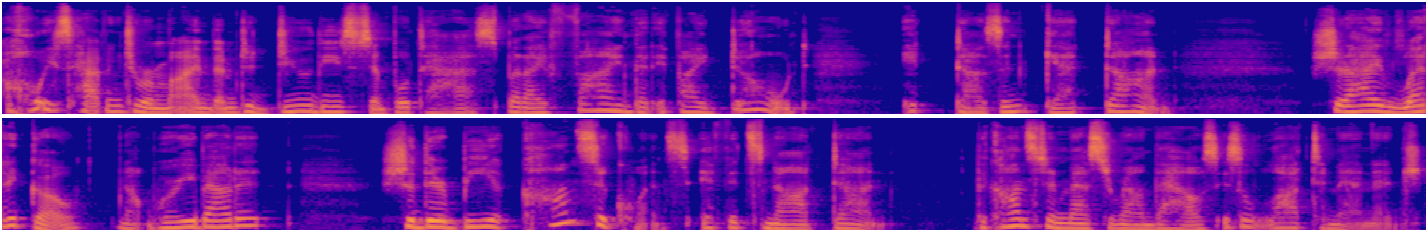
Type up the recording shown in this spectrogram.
always having to remind them to do these simple tasks, but I find that if I don't, it doesn't get done. Should I let it go, not worry about it? Should there be a consequence if it's not done? The constant mess around the house is a lot to manage,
